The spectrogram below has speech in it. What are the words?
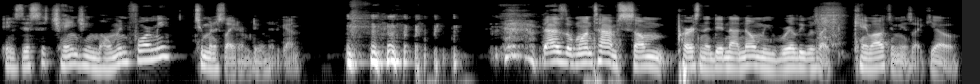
is this a changing moment for me? Two minutes later, I'm doing it again. that was the one time some person that did not know me really was like, came up to me, and was like, yo,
